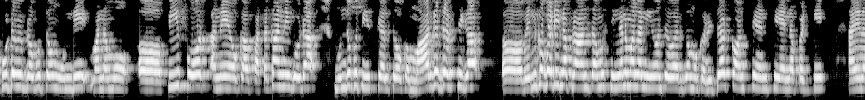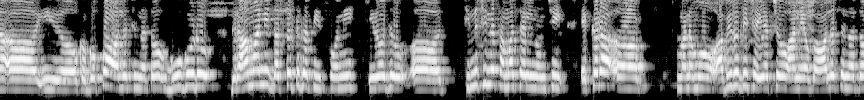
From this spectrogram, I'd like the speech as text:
కూటమి ప్రభుత్వం ఉండి మనము పి ఫోర్ అనే ఒక పథకాన్ని కూడా ముందుకు తీసుకెళ్తూ ఒక మార్గదర్శిగా వెనుకబడిన ప్రాంతము సింగనమల నియోజకవర్గం ఒక రిజర్వ్ కాన్స్టిట్యుయెన్సీ అయినప్పటికీ ఆయన ఈ ఒక గొప్ప ఆలోచనతో గూగుడు గ్రామాన్ని దత్తతగా తీసుకొని ఈరోజు ఆ, చిన్న చిన్న సమస్యల నుంచి ఎక్కడ మనము అభివృద్ధి చేయొచ్చు అనే ఒక ఆలోచనతో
